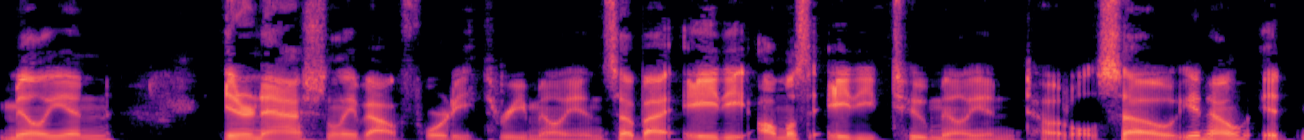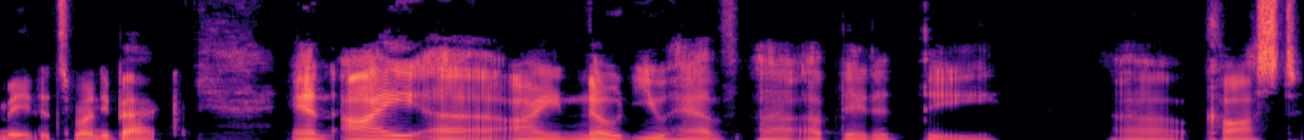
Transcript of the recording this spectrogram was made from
million, internationally about 43 million, so about 80, almost 82 million total. So you know, it made its money back. And I uh, I note you have uh, updated the uh, cost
